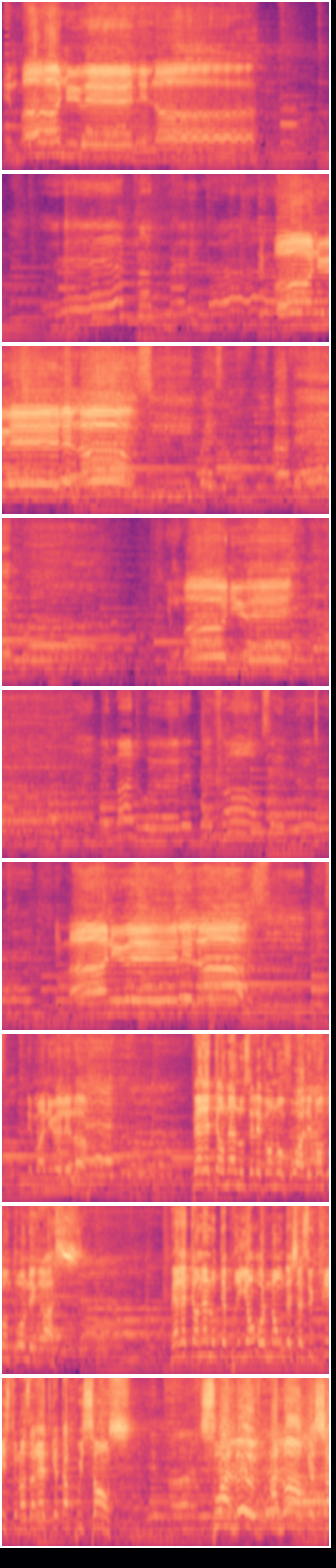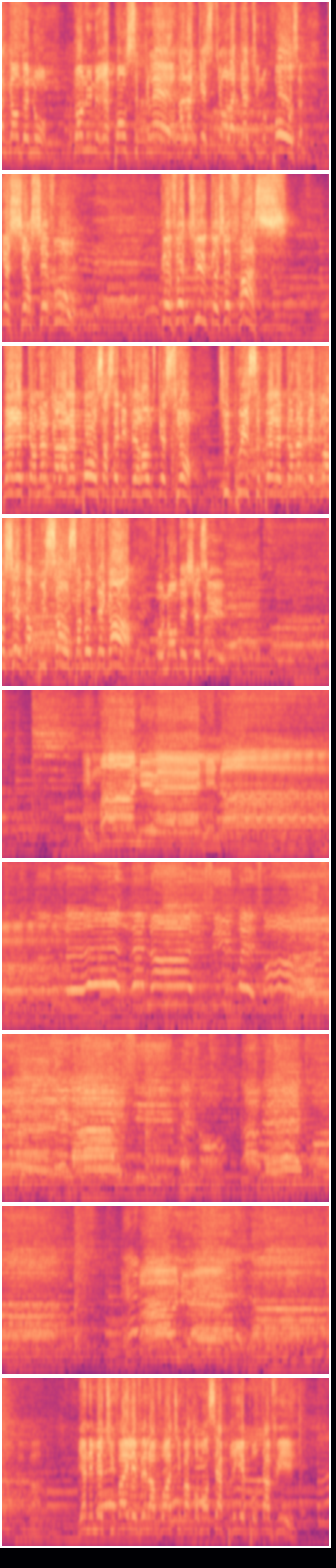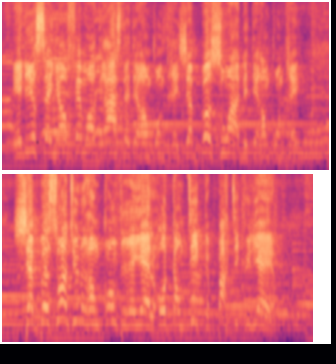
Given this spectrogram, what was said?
Emmanuel est là. Emmanuel est là. Père éternel, nous élevons nos voix devant ton trône de grâce. Père éternel, nous te prions au nom de Jésus-Christ de Nazareth que ta puissance soit l'œuvre alors que chacun de nous donne une réponse claire à la question à laquelle tu nous poses. Que cherchez-vous? Que veux-tu que je fasse? Père éternel, qu'à la réponse à ces différentes questions, tu puisses, Père éternel, déclencher ta puissance à notre égard. Au nom de Jésus. Emmanuel est là. Bien-aimé, tu vas élever la voix, tu vas commencer à prier pour ta vie. Et dire, Seigneur, fais-moi grâce de te rencontrer. J'ai besoin de te rencontrer. J'ai besoin d'une rencontre réelle, authentique, particulière.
